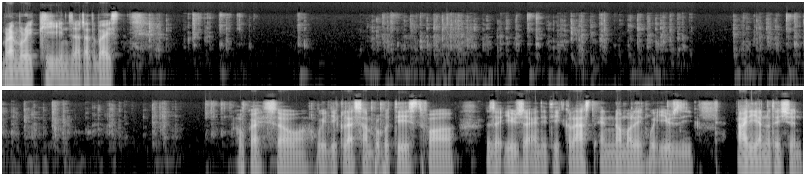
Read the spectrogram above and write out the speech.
primary key in the database. Okay so we declare some properties for the user entity class and normally we use the id annotation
